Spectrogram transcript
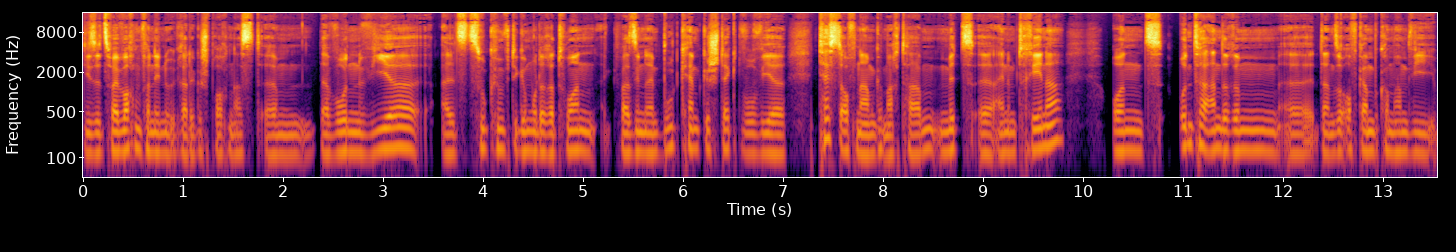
diese zwei Wochen, von denen du gerade gesprochen hast, ähm, da wurden wir als zukünftige Moderatoren quasi in ein Bootcamp gesteckt, wo wir Testaufnahmen gemacht haben mit äh, einem Trainer und unter anderem äh, dann so Aufgaben bekommen haben wie,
